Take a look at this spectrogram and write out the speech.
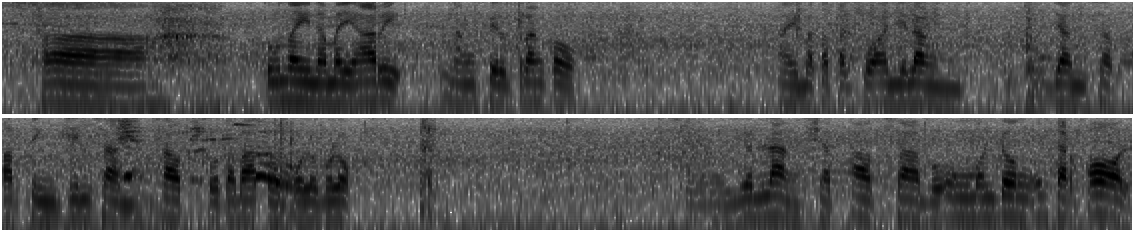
sa tunay na may-ari ng Peltranco ay matatagpuan niyo lang dyan sa parting Jinsan, South Cotabato, Colomolok. So, yun lang. Shout out sa buong mundong Interpol.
